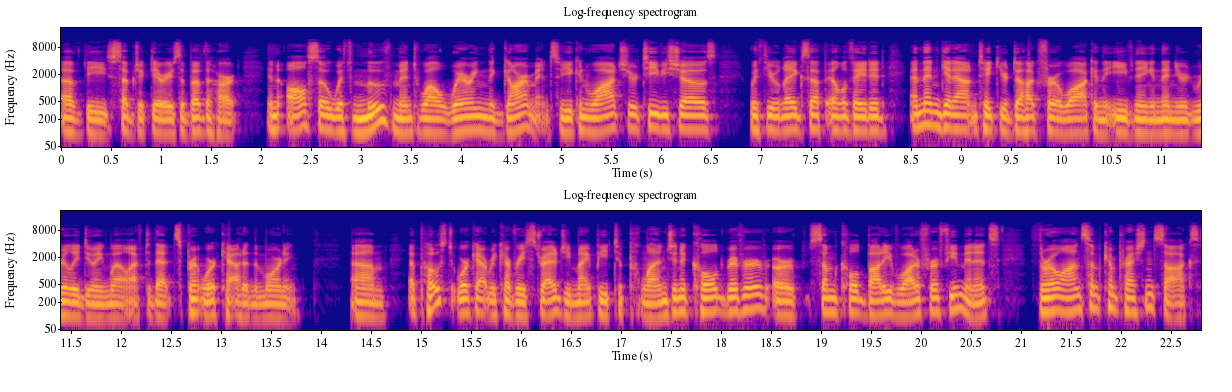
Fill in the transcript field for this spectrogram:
of the subject areas above the heart and also with movement while wearing the garment. So you can watch your TV shows with your legs up elevated and then get out and take your dog for a walk in the evening and then you're really doing well after that sprint workout in the morning. Um, a post workout recovery strategy might be to plunge in a cold river or some cold body of water for a few minutes, throw on some compression socks,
